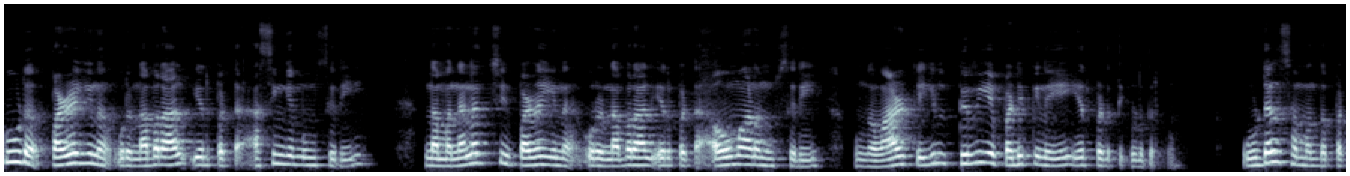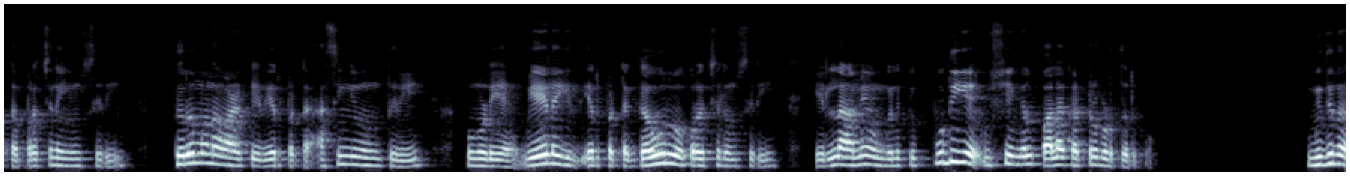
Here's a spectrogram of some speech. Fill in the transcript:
கூட பழகின ஒரு நபரால் ஏற்பட்ட அசிங்கமும் சரி நம்ம நினச்சி பழகின ஒரு நபரால் ஏற்பட்ட அவமானமும் சரி உங்கள் வாழ்க்கையில் பெரிய படிப்பினையை ஏற்படுத்தி கொடுத்துருக்கும். உடல் சம்பந்தப்பட்ட பிரச்சனையும் சரி திருமண வாழ்க்கையில் ஏற்பட்ட அசிங்கமும் சரி உங்களுடைய வேலையில் ஏற்பட்ட கௌரவ குறைச்சலும் சரி எல்லாமே உங்களுக்கு புதிய விஷயங்கள் பல கற்றுக் கொடுத்துருக்கும். மிதுன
